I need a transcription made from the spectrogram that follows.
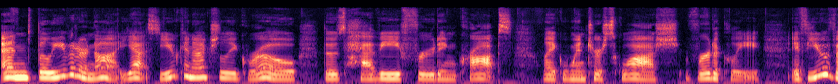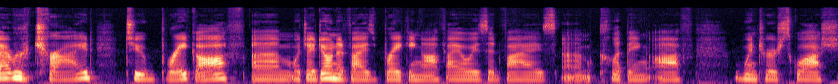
And believe it or not, yes, you can actually grow those heavy fruiting crops like winter squash vertically. If you've ever tried to break off, um, which I don't advise breaking off, I always advise um, clipping off winter squash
